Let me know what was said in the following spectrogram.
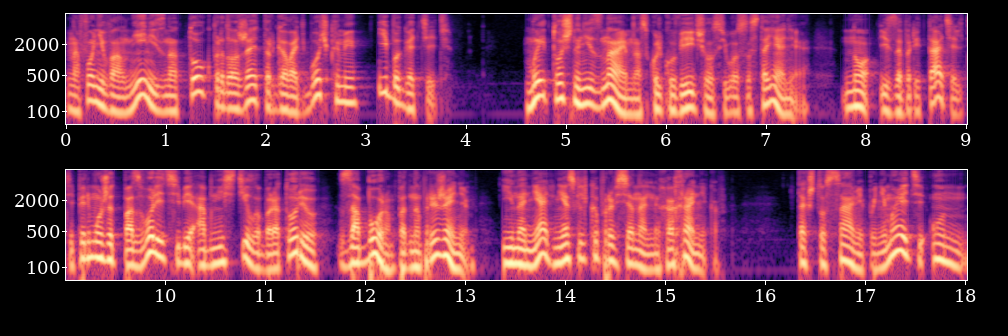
На фоне волнений знаток продолжает торговать бочками и богатеть. Мы точно не знаем, насколько увеличилось его состояние, но изобретатель теперь может позволить себе обнести лабораторию забором под напряжением и нанять несколько профессиональных охранников. Так что, сами понимаете, он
